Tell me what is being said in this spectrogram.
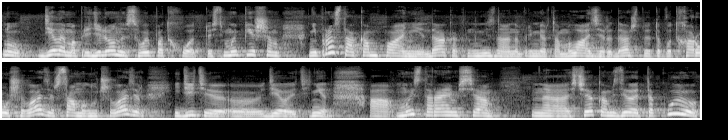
ну, делаем определенный свой подход. То есть мы пишем не просто о компании, да, как, не знаю, например, там лазеры, да, что это вот хороший лазер, самый лучший лазер, идите э, делайте. Нет. А мы стараемся с человеком сделать такую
